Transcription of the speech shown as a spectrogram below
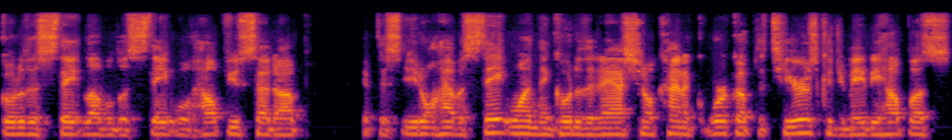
go to the state level. The state will help you set up if this you don't have a state one, then go to the national, kind of work up the tiers. Could you maybe help us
